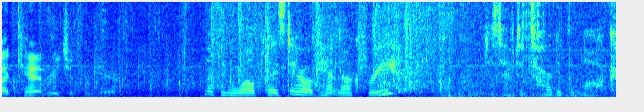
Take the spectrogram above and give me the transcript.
But can't reach it from here. Nothing a well-placed arrow can't knock free. Just have to target the lock.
